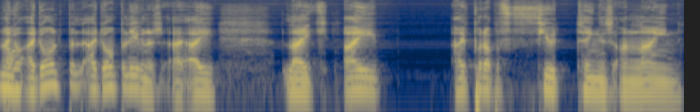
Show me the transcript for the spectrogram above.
I don't i don't bel- i don't believe in it. I i like i i've put up a few things online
